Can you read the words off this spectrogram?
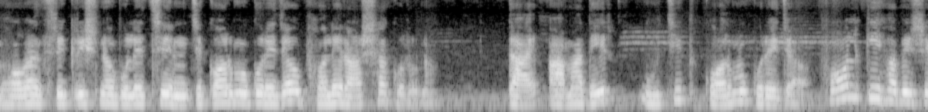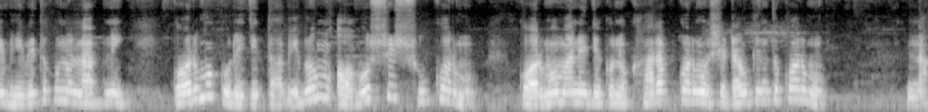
ভগবান শ্রীকৃষ্ণ বলেছেন যে, কর্ম করে যাও, ফলের আশা করো না। তাই আমাদের উচিত কর্ম করে যাওয়া। ফল কি হবে সে ভেবে তো কোনো লাভ নেই। কর্ম করে যেতে হবে এবং অবশ্যই সুকর্ম। কর্ম মানে যে কোনো খারাপ কর্ম, সেটাও কিন্তু কর্ম। না,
